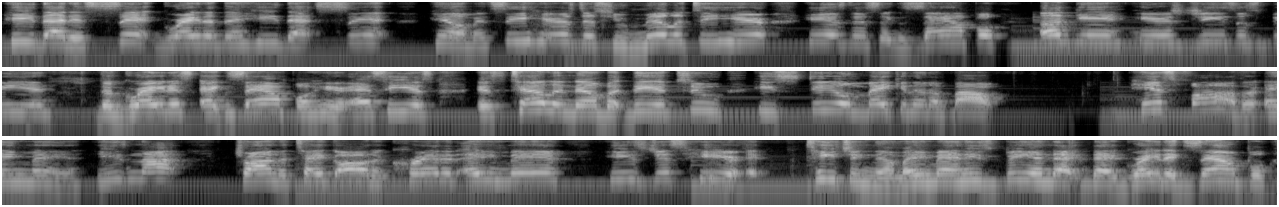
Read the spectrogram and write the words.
he that is sent greater than he that sent him. And see, here's this humility here. Here's this example. Again, here's Jesus being the greatest example here as he is is telling them, but then too, he's still making it about his father. Amen. He's not trying to take all the credit. Amen. He's just here teaching them. Amen. He's being that, that great example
